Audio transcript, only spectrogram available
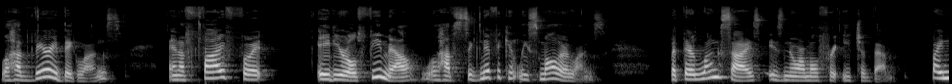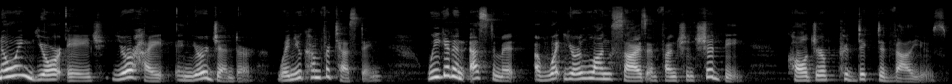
will have very big lungs, and a 5-foot 80-year-old female will have significantly smaller lungs, but their lung size is normal for each of them. By knowing your age, your height, and your gender when you come for testing, we get an estimate of what your lung size and function should be, called your predicted values.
